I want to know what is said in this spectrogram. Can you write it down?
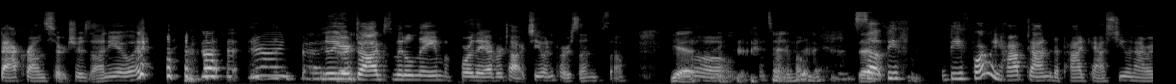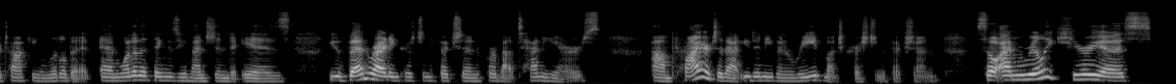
background searches on you knew your dog's middle name before they ever talked to you in person so. Yes oh, that's wonderful so bef- before we hopped onto the podcast you and i were talking a little bit and one of the things you mentioned is you've been writing christian fiction for about 10 years. Um, prior to that you didn't even read much christian fiction. So i'm really curious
